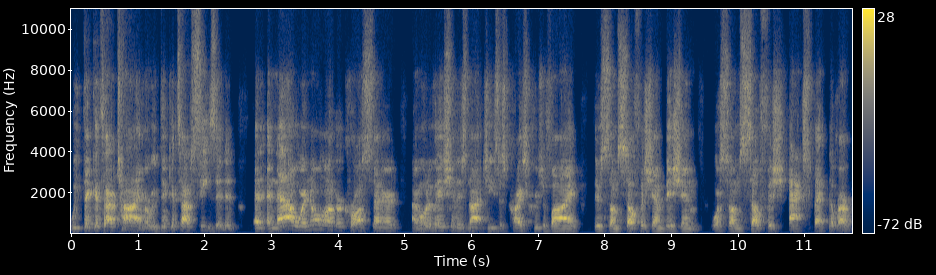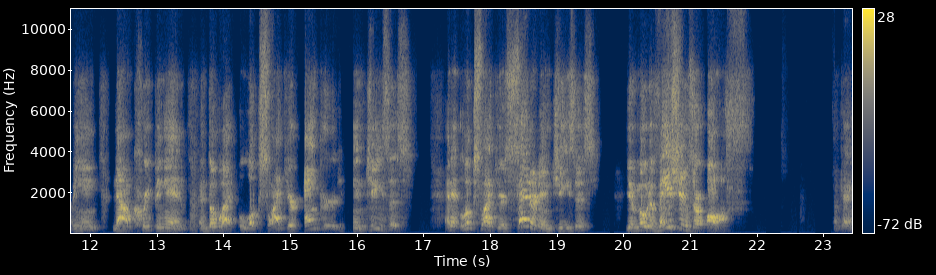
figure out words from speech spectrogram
we think it's our time, or we think it's our season. And, and, and now we're no longer cross centered. Our motivation is not Jesus Christ crucified. There's some selfish ambition or some selfish aspect of our being now creeping in. And though it looks like you're anchored in Jesus, and it looks like you're centered in Jesus, your motivations are off. Okay?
